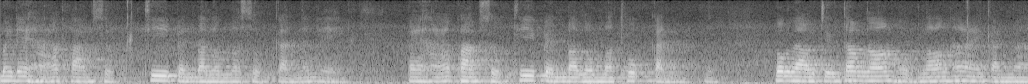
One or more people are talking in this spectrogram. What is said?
ไม่ได้หาความสุขที่เป็นบรมสุขกันนั่นเอง ไปหาความสุขที่เป็นบรมทุกข์กัน พวกเราจึงต้องร้องห่มร้องไห้กันมา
